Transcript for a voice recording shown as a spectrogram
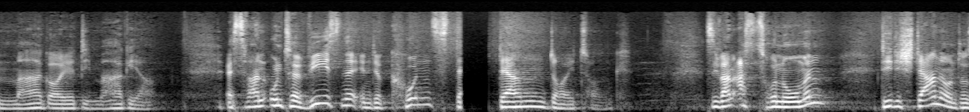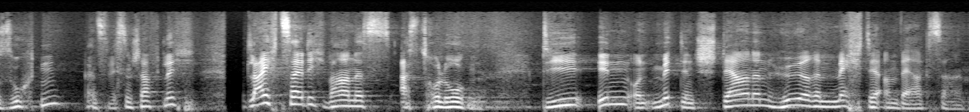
Magoi, die Magier. Es waren Unterwiesene in der Kunst der Sterndeutung. Sie waren Astronomen, die die Sterne untersuchten, ganz wissenschaftlich. Gleichzeitig waren es Astrologen, die in und mit den Sternen höhere Mächte am Werk sahen.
